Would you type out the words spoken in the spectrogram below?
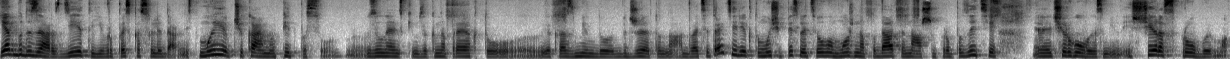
Як буде зараз діяти європейська солідарність? Ми чекаємо підпису Зеленським законопроекту е, якраз змін до бюджету на 23 рік, тому що після цього можна подати наші пропозиції е, чергових змін. І ще раз спробуємо.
